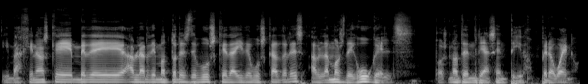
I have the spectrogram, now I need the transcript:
Imaginaos que en vez de hablar de motores de búsqueda y de buscadores, hablamos de Googles. Pues no tendría sentido. Pero bueno.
